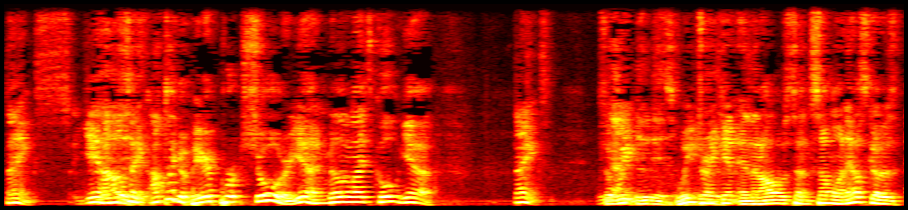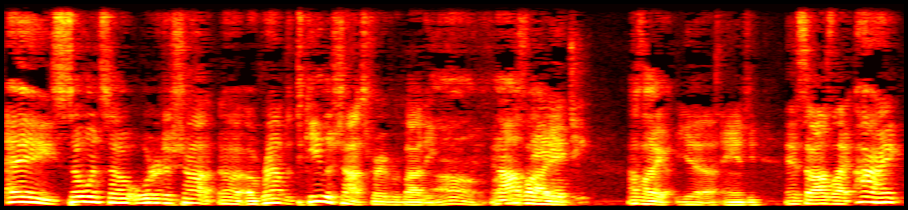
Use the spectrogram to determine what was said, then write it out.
thanks, yeah, I'll take I'll take a beer, per- sure, yeah, and Miller Lights, cool, yeah, thanks. So we do this. We drink it, and then all of a sudden, someone else goes, "Hey, so and so ordered a shot, uh, a round of tequila shots for everybody." Oh, and I was like, Angie. I was like, "Yeah, Angie," and so I was like, "All right,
